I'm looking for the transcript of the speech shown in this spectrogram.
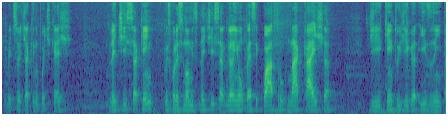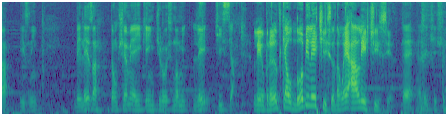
Acabei de sortear aqui no podcast. Letícia, quem escolher esse nome Letícia ganhou um PS4 na caixa de 500 GB Slim, tá? Slim. Beleza? Então chame aí quem tirou esse nome Letícia. Lembrando que é o nome Letícia, não é a Letícia. É, é Letícia.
